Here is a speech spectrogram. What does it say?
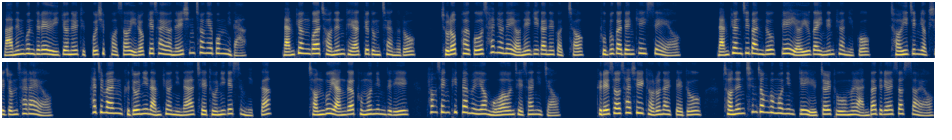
많은 분들의 의견을 듣고 싶어서 이렇게 사연을 신청해 봅니다. 남편과 저는 대학교 동창으로 졸업하고 4년의 연애 기간을 거쳐 부부가 된 케이스예요. 남편 집안도 꽤 여유가 있는 편이고 저희 집 역시 좀 살아요. 하지만 그 돈이 남편이나 제 돈이겠습니까? 전부 양가 부모님들이 평생 피땀 흘려 모아온 재산이죠. 그래서 사실 결혼할 때도 저는 친정부모님께 일절 도움을 안 받으려 했었어요.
